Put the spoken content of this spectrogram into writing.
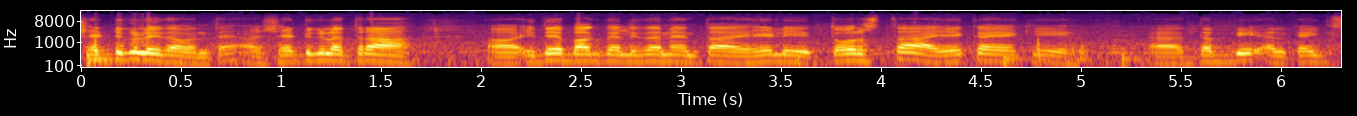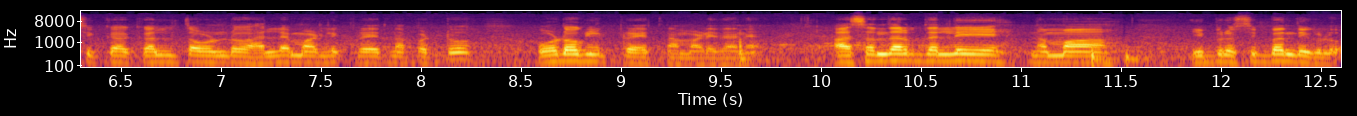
ಶೆಡ್ಗಳಿದಾವಂತೆ ಆ ಶೆಡ್ಗಳ ಹತ್ರ ಇದೇ ಭಾಗದಲ್ಲಿ ಇದ್ದಾನೆ ಅಂತ ಹೇಳಿ ತೋರಿಸ್ತಾ ಏಕಾಏಕಿ ದಬ್ಬಿ ಅಲ್ಲಿ ಕೈಗೆ ಸಿಕ್ಕ ಕಲ್ಲು ತೊಗೊಂಡು ಹಲ್ಲೆ ಮಾಡಲಿಕ್ಕೆ ಪ್ರಯತ್ನ ಪಟ್ಟು ಓಡೋಗ್ಲಿಕ್ಕೆ ಪ್ರಯತ್ನ ಮಾಡಿದ್ದಾನೆ. ಆ ಸಂದರ್ಭದಲ್ಲಿ ನಮ್ಮ ಇಬ್ಬರು ಸಿಬ್ಬಂದಿಗಳು,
